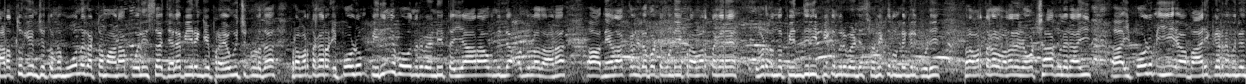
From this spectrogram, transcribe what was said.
നടത്തുകയും ചെയ്തിട്ടുണ്ട്. മൂന്ന് ഘട്ടമാണ് പോലീസ് ജലപീരങ്കി പ്രയോഗിച്ചിട്ടുള്ളത്. പ്രവർത്തകർ ഇപ്പോഴും പിരിഞ്ഞു പോകുന്നതിന് വേണ്ടി തയ്യാറാവുന്നില്ല എന്നുള്ളതാണ് നേതാക്കൾ ഇടപെട്ടുകൊണ്ട് ഈ പ്രവർത്തകരെ ഇവിടെ നിന്ന് പിന്തിരിപ്പിക്കുന്നതിന് വേണ്ടി ശ്രമിക്കുന്നുണ്ടെങ്കിൽ കൂടി പ്രവർത്തകർ വളരെ രോക്ഷാകുലരായി ഇപ്പോഴും ഈ ബാരിക്കേഡിന് മുന്നിൽ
